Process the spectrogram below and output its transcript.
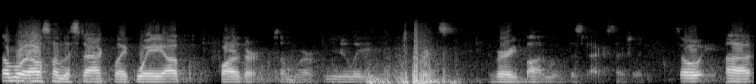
somewhere else on the stack, like way up farther, somewhere, usually towards the very bottom of the stack, essentially. So uh,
